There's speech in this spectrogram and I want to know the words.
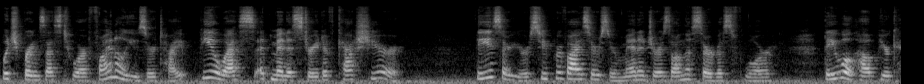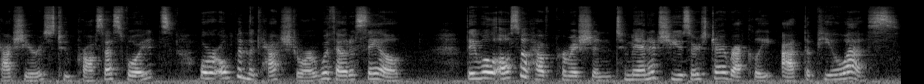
Which brings us to our final user type, POS Administrative Cashier. These are your supervisors or managers on the service floor. They will help your cashiers to process voids or open the cash drawer without a sale. They will also have permission to manage users directly at the POS.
